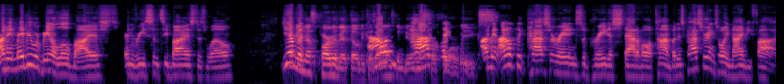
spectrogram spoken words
I mean, maybe we're being a little biased and recency biased as well. Yeah, I mean, but that's part of it though, because Allen Allen's been doing this for four like, weeks. I mean, I don't think passer rating's the greatest stat of all time, but his passer rating's only ninety five.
